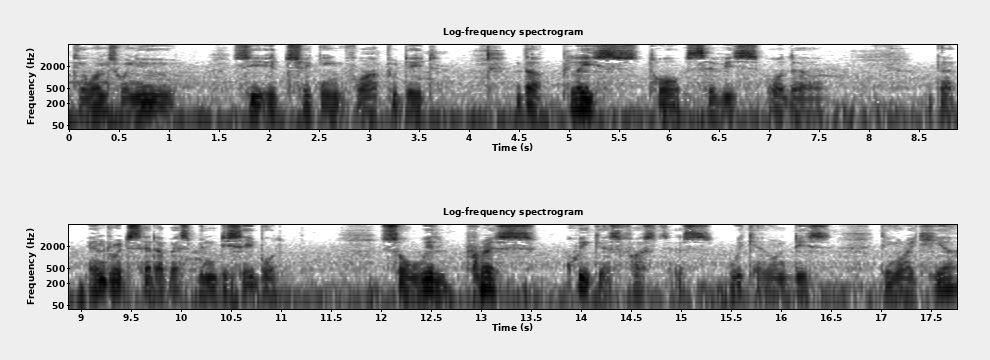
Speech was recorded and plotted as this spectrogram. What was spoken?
Okay once when you see it checking for up to date the play store service or the the android setup has been disabled. So we'll press quick as fast as we can on this thing right here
